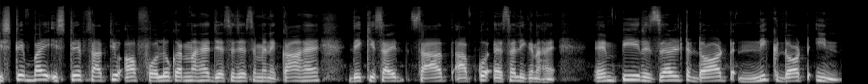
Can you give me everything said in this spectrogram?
स्टेप बाय स्टेप साथियों, आप फॉलो करना है। जैसे जैसे मैंने कहा है, देखिए साइड साथ आपको ऐसा लिखना है M P result dot nic dot in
